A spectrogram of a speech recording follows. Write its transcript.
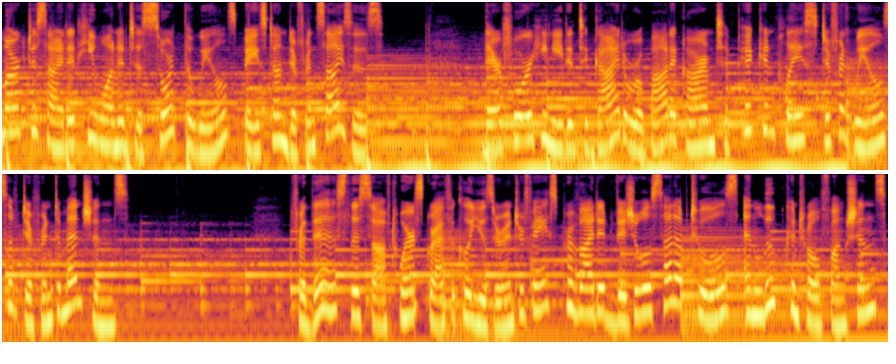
Mark decided he wanted to sort the wheels based on different sizes. Therefore, he needed to guide a robotic arm to pick and place different wheels of different dimensions. For this, the software's graphical user interface provided visual setup tools and loop control functions,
